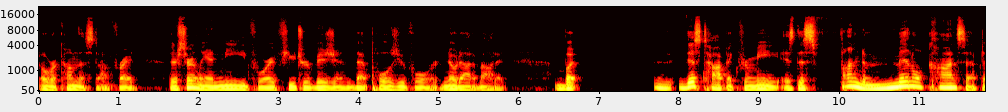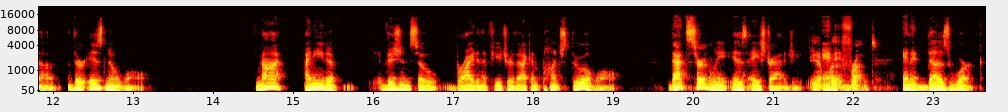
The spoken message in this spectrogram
overcome this stuff, right? There's certainly a need for a future vision that pulls you forward, no doubt about it. But th- this topic for me is this fundamental concept of there is no wall. Not I need a vision so bright in the future that I can punch through a wall. That certainly is a strategy. Yeah, and for the it, front. And it does work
